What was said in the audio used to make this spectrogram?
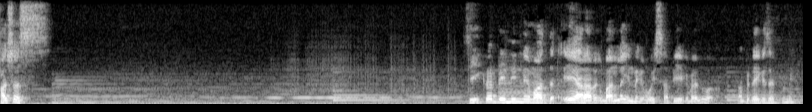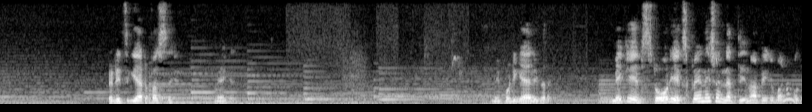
හශස් සීකට දෙන්නන්නේ මද ඒ අරක බල්ල ඉන්න බොයිස් අපි එක බැලුව. අපිට ඒක සැට්ටුනේ ප්‍රඩිස් ගයාට පස්සේ මේක. මේ පොඩි කෑලි කර මේක ස්ටෝරි එක්ස්පලනේෂන් නැතින අපි එක බලමුද?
